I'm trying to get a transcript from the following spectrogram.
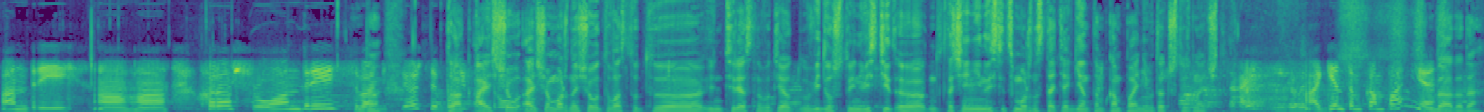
Андрей. Ага. Хорошо, Андрей. С вами да. свяжется Так, а еще, а еще можно еще вот у вас тут э, интересно, вот я увидел, что инвести... Э, точнее не инвестиции, можно стать агентом компании. Вот это что значит? Агентом компании? Да, да, да.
